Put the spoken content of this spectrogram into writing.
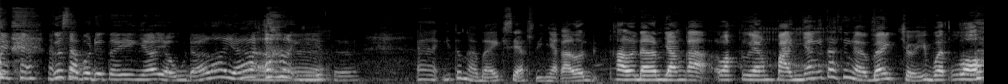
Gue sabodoteingnya ya udahlah ya. Gitu. Eh, itu nggak baik sih aslinya. Kalau kalau dalam jangka waktu yang panjang itu asli nggak baik cuy buat lo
